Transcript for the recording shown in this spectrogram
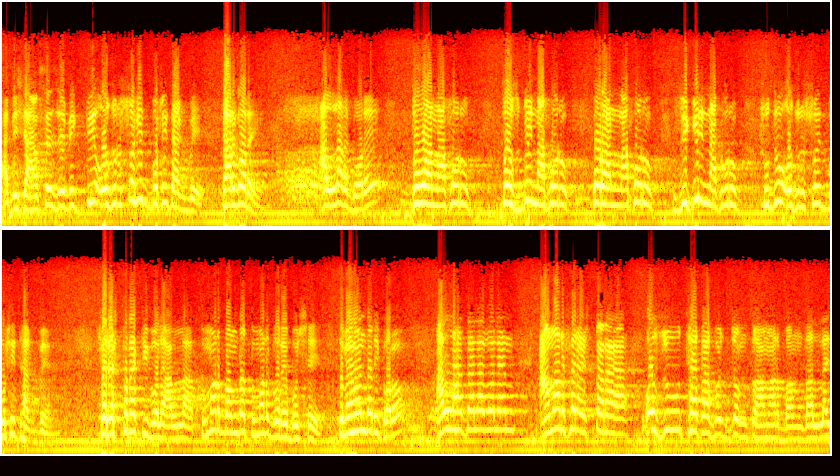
হাদিসে আছে যে ব্যক্তি অজুর সহিত বসে থাকবে, কার ঘরে? আল্লাহর ঘরে। দোয়া না ফুরুক তসবি না ফুরুক কোরআন না ফরুক জিকির না ফুরুক শুধু অজুর সহিত বসে থাকবে। ফেরেস্তারা কি বলে? আল্লাহ, তোমার বন্দা তোমার ঘরে বসে। তুমি মেহমানদারি করো। আল্লাহ তালা বলেন, আমার ফেরেস্তারা অজু থাকা পর্যন্ত আমার বন্দাল্লাই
